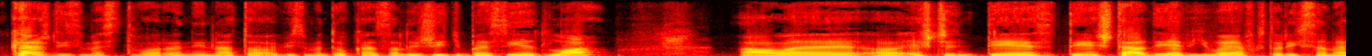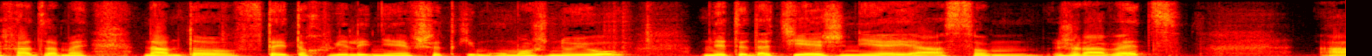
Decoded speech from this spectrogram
každý sme stvorení na to, aby sme dokázali žiť bez jedla, ale e, ešte tie, tie štádia vývoja, v ktorých sa nachádzame, nám to v tejto chvíli nie všetkým umožňujú. Mne teda tiež nie, ja som žravec a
